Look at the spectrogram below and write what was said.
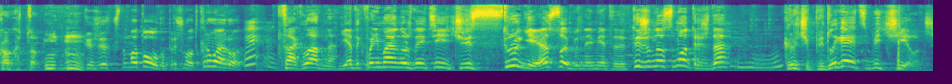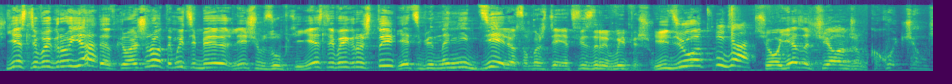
Как это? Ты же к стоматологу пришел, открывай рот. Так, ладно. Я так понимаю, нужно идти через другие особенные методы. Ты же нас смотришь, да? Короче, предлагаю тебе челлендж. Если выиграю я, ты открываешь рот, и мы тебе лечим зубки. Если выиграешь ты, я тебе на неделю освобождения от физры выпишу. Идет? Идет. Все, я за челленджем. Какой челлендж?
